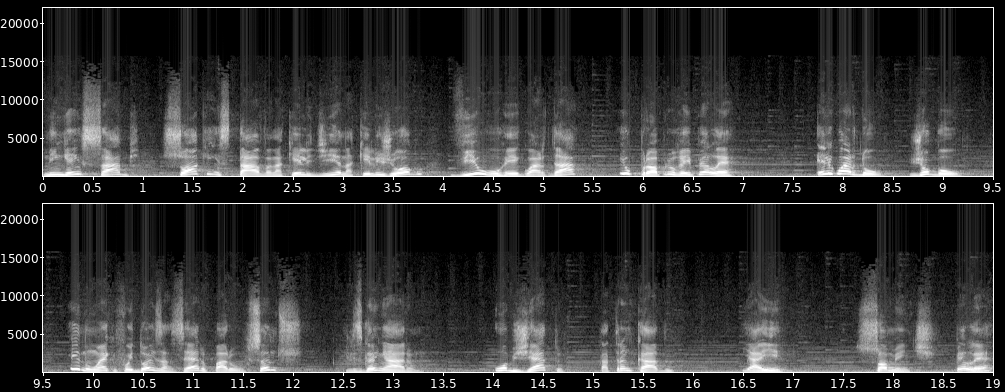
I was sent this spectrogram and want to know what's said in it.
ninguém sabe só quem estava naquele dia, naquele jogo, viu o rei guardar e o próprio rei Pelé. Ele guardou, jogou. E não é que foi 2 a 0 para o Santos? Eles ganharam. O objeto está trancado E aí, somente Pelé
